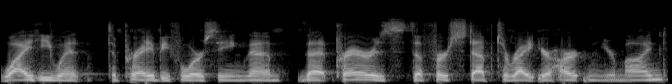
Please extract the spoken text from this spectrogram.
why he went to pray before seeing them, that prayer is the first step to right your heart and your mind.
